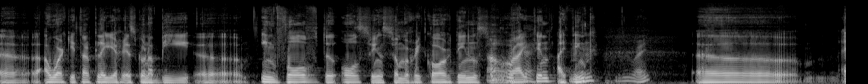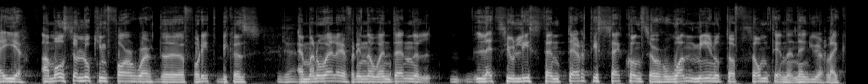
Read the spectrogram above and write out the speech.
uh, our guitar player, is gonna be uh, involved also in some recording, some Oh, okay. writing. I think. Right. Uh, yeah, I'm also looking forward uh, for it because Yeah. Emanuele every now and then lets you listen 30 seconds or one minute of something, and then you're like,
